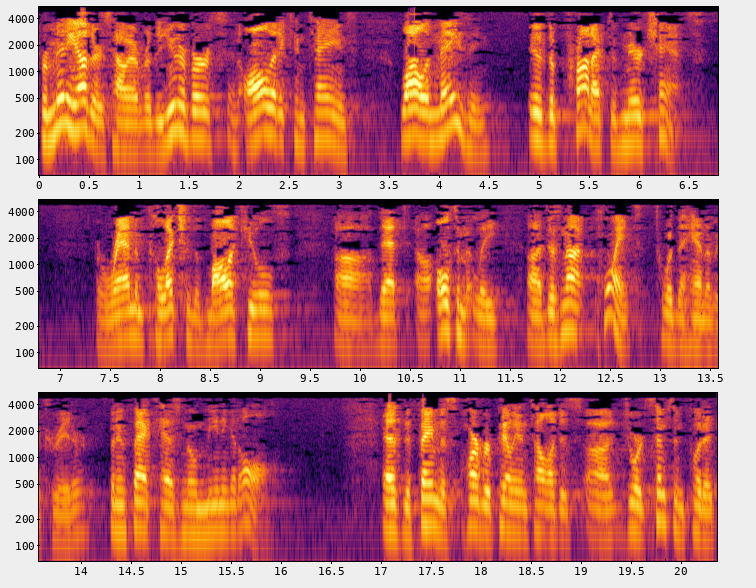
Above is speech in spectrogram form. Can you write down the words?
For many others, however, the universe and all that it contains, while amazing, is the product of mere chance, a random collection of molecules uh, that uh, ultimately uh, does not point toward the hand of the Creator, but in fact has no meaning at all. As the famous Harvard paleontologist uh, George Simpson put it,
